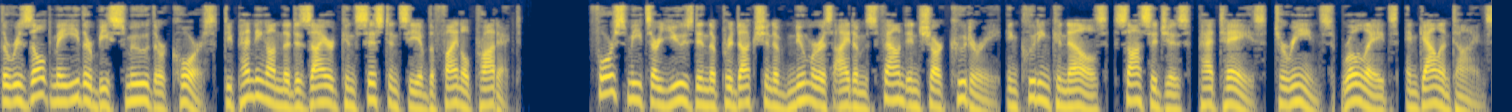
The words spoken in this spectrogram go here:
The result may either be smooth or coarse, depending on the desired consistency of the final product. Force meats are used in the production of numerous items found in charcuterie, including quenelles, sausages, pâtés, terrines, roulades, and galantines.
